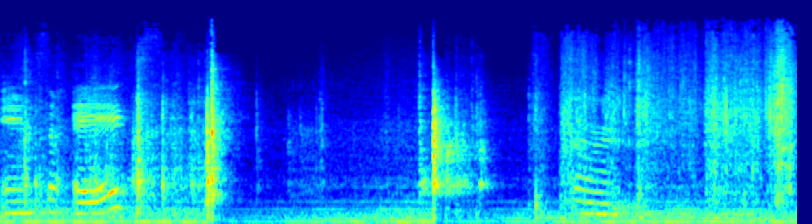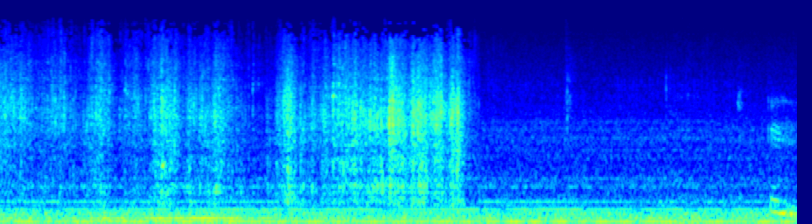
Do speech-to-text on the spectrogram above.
and some eggs. Um, mm.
